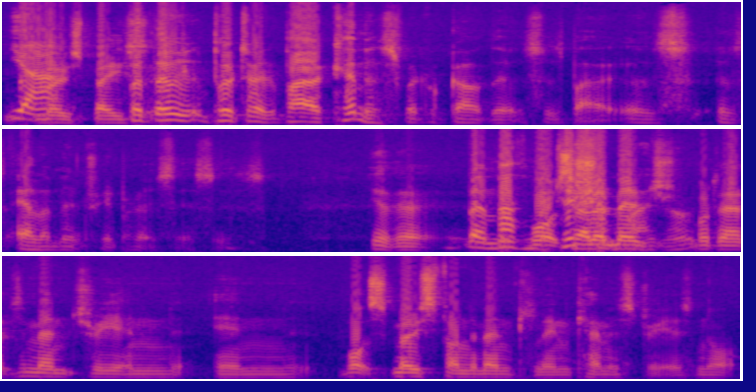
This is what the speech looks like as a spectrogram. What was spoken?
Yeah. most basic. but those, but uh, biochemists would regard those as, bio, as, as elementary processes. yeah, the, but what's elementary? What's elementary in in what's most fundamental in chemistry is not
